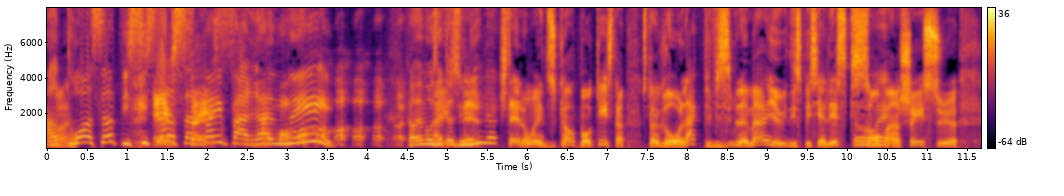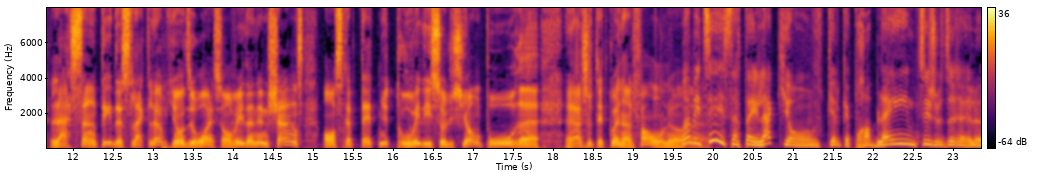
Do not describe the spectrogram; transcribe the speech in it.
Entre Ouais. 300 puis 600 Eh, sapins par année. Quand même aux Hey, États-Unis là. J'étais loin du compte, mais OK, c'est un, un gros lac, puis visiblement, il y a eu des spécialistes qui se Ah sont ouais. penchés sur la santé de ce lac-là, puis qui ont dit, ouais, si on veut lui donner une chance, on serait peut-être mieux de trouver des solutions pour euh, rajouter de quoi dans le fond, là. Ouais, mais tu sais, certains lacs qui ont quelques problèmes, tu sais, je veux dire, là,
